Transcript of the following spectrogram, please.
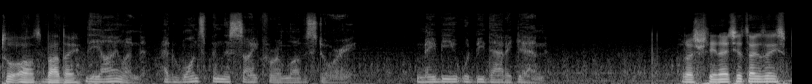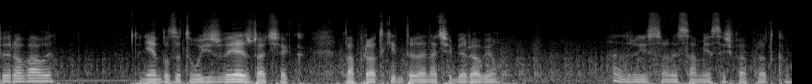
tu, o, zbadaj. The island had once been the site for a love story. Maybe it would be that again. Rośliny cię tak zainspirowały? To nie wiem, po co tu musisz wyjeżdżać, jak paprotki tyle na ciebie robią. A z drugiej strony sam jesteś paprotką.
